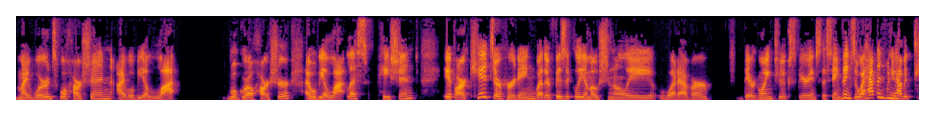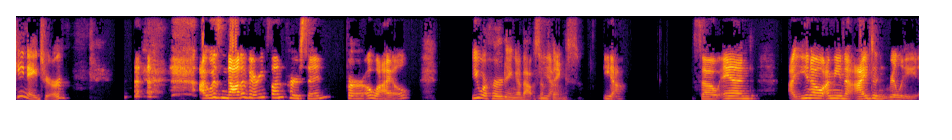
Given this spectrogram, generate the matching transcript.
my words will harshen, I will be a lot will grow harsher. I will be a lot less patient. If our kids are hurting, whether physically, emotionally, whatever, they're going to experience the same thing. So, what happens when you have a teenager? I was not a very fun person for a while. You were hurting about some yeah. things. Yeah. So, and I, you know, I mean, I didn't really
